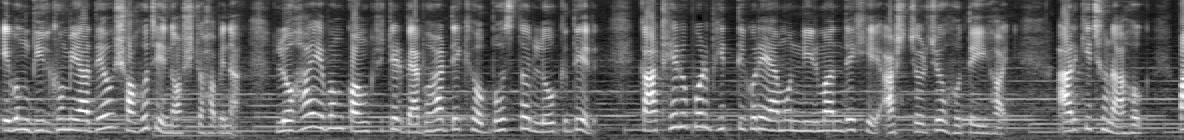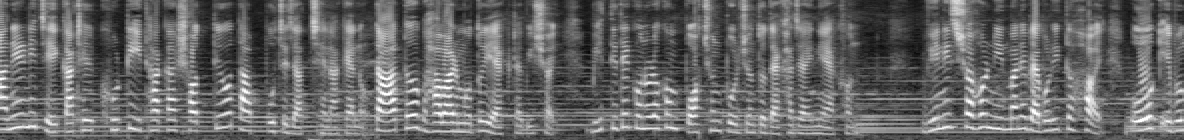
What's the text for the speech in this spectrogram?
এবং দীর্ঘমেয়াদেও সহজে নষ্ট হবে না। লোহা এবং কংক্রিটের ব্যবহার দেখে অভ্যস্ত লোকদের কাঠের উপর ভিত্তি করে এমন নির্মাণ দেখে আশ্চর্য হতেই হয়। আর কিছু না হোক, পানির নিচে কাঠের খুঁটি থাকা সত্ত্বেও তা পচে যাচ্ছে না কেন? তা তো ভাবার মতোই একটা বিষয়। ভিত্তিতে কোনো রকম পচন পর্যন্ত দেখা যায়নি এখন। ভেনিস শহর নির্মাণে ব্যবহৃত হয় ওক এবং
